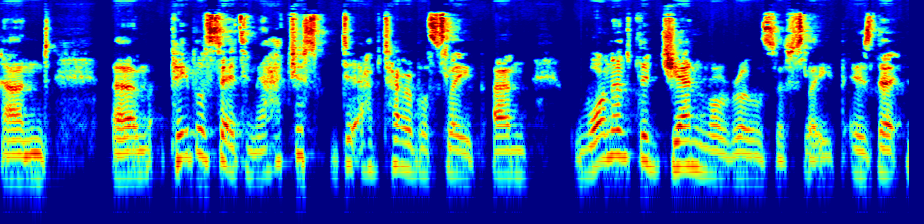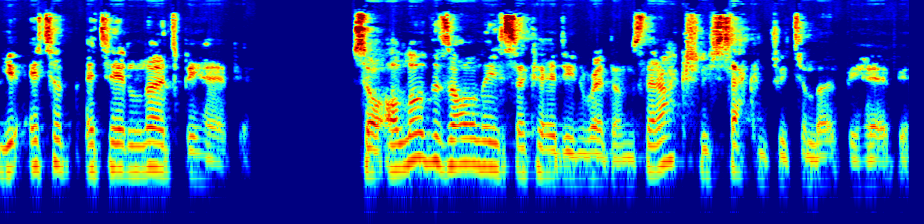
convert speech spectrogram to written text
and um, people say to me, "I just have terrible sleep." And one of the general rules of sleep is that you, it's a it's a learned behavior. So although there's all these circadian rhythms, they're actually secondary to learned behavior.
